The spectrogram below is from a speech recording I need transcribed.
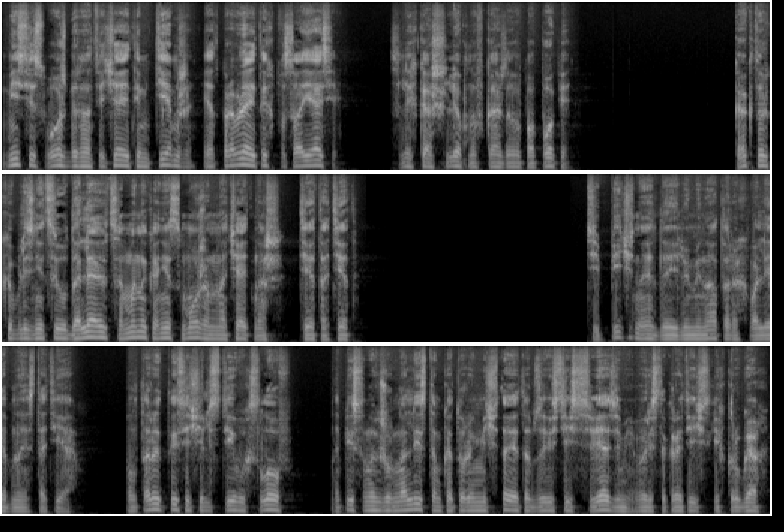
Миссис Уошберн отвечает им тем же и отправляет их по свояси, слегка шлепнув каждого по попе. Как только близнецы удаляются, мы, наконец, можем начать наш тет-а-тет. Типичная для иллюминатора хвалебная статья. Полторы тысячи льстивых слов, написанных журналистом, который мечтает обзавестись связями в аристократических кругах.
